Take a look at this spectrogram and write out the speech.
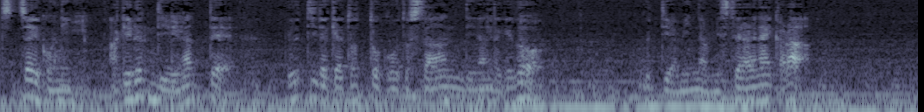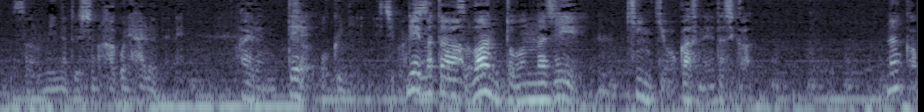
ちっちゃい子にあげるっていうになってウッディだけは取っとこうとしたアンディなんだけどウッディはみんなを見捨てられないからそのみんなと一緒の箱に入るんだよね。入るんで奥に一番でまたワンと同じうん。禁忌を犯すね確か。なんか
